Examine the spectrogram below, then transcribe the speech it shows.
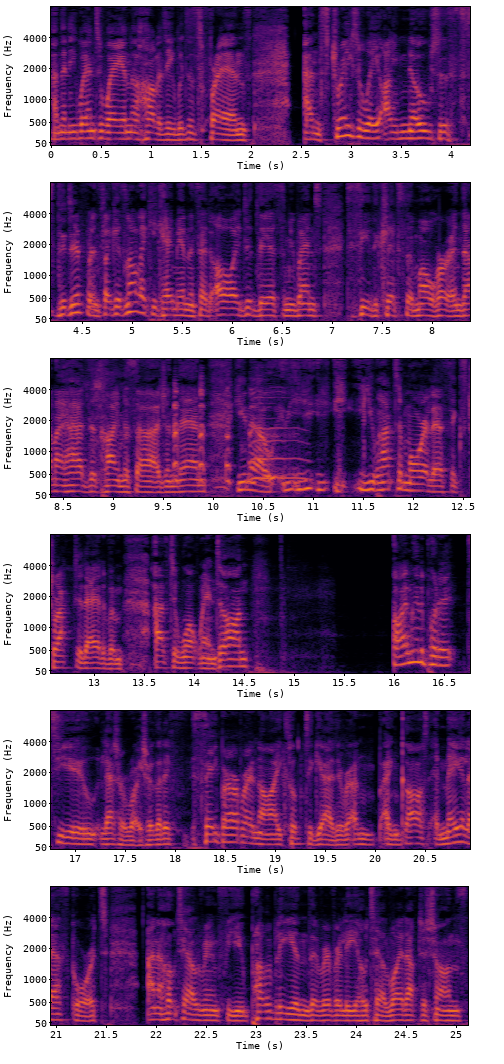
and then he went away on a holiday with his friends and straight away I noticed the difference like it's not like he came in and said oh I did this and we went to see the cliffs of Moher and then I had the Thai massage and then you know you, you had to more or less extract it out of him as to what went on I'm going to put it to you, letter writer, that if, say, Barbara and I clubbed together and, and got a male escort and a hotel room for you, probably in the River Lee Hotel right after Sean's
